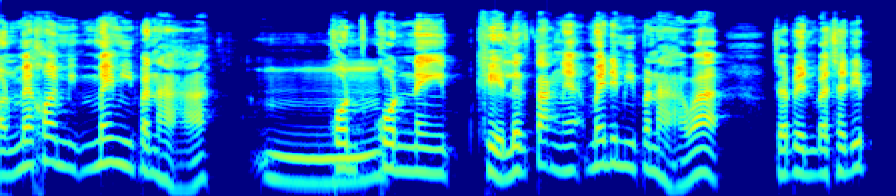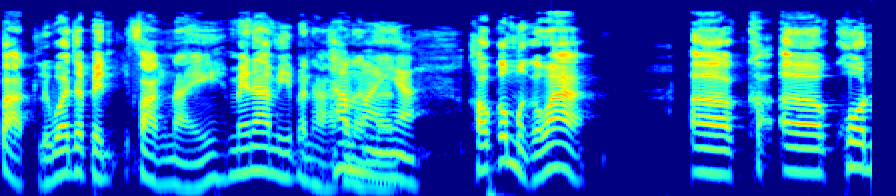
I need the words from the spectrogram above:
รไม่ค่อยมีไม่มีปัญหาอืมคนคนในเขตเลือกตั้งเนี้ยไม่ได้มีปัญหาว่าจะเป็นประชาธิปัตย์หรือว่าจะเป็นฝั่งไหนไม่น่ามีปัญหาขทำนาดไมนั้นอะเขาก็เหมือนกับว่า เอ่อเอ่อคน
